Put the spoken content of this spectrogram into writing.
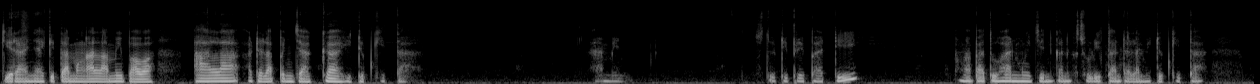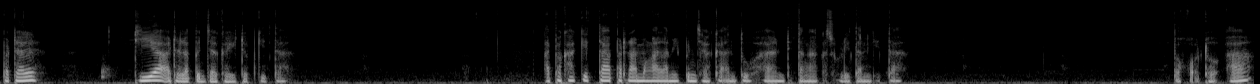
kiranya kita mengalami bahwa Allah adalah penjaga hidup kita. Amin. Studi pribadi, mengapa Tuhan mengizinkan kesulitan dalam hidup kita, padahal Dia adalah penjaga hidup kita. Apakah kita pernah mengalami penjagaan Tuhan di tengah kesulitan kita? Pokok doa,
